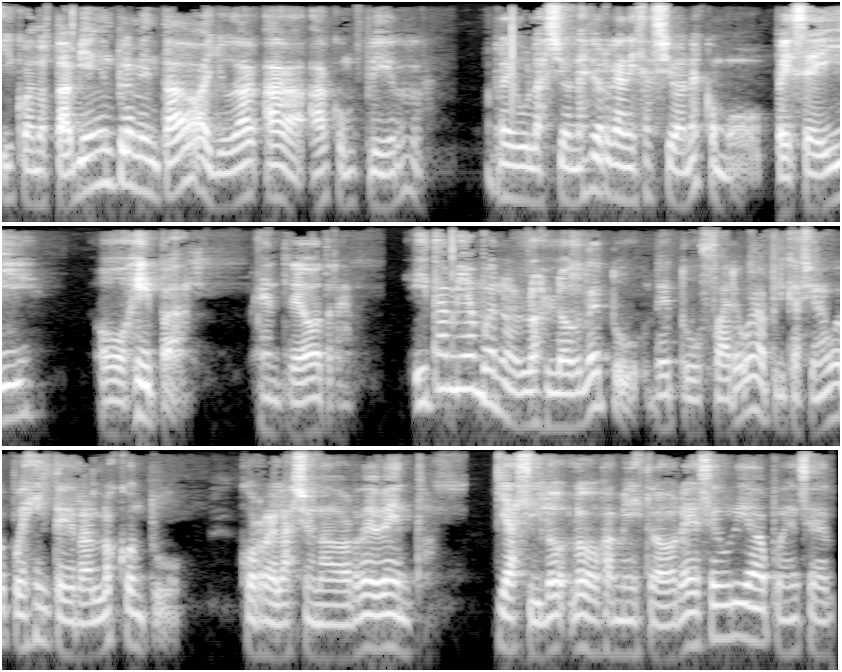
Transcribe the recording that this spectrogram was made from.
Y cuando está bien implementado, ayuda a, cumplir regulaciones de organizaciones como PCI o HIPAA, entre otras. Y también, bueno, los logs de tu, de firewall aplicaciones web puedes integrarlos con tu correlacionador de eventos. Y así los administradores de seguridad pueden ser,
